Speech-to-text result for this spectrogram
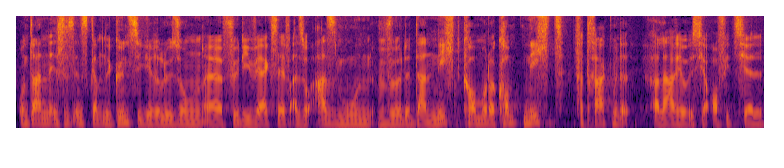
Und dann ist es insgesamt eine günstigere Lösung äh, für die Werkself. Also Asmun würde dann nicht kommen oder kommt nicht. Vertrag mit Alario ist ja offiziell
